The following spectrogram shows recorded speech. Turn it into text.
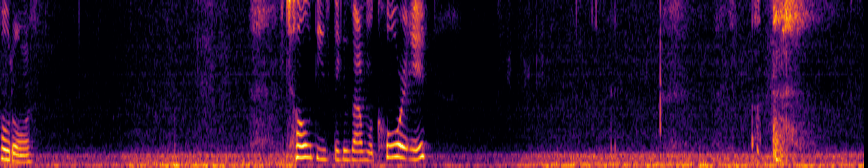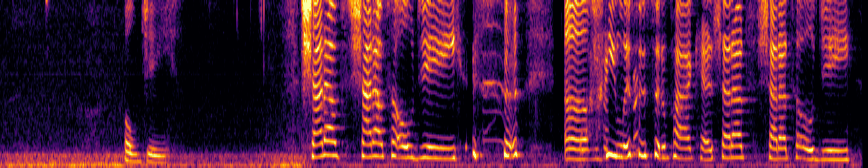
Hold on. Told these niggas I'm recording. OG. Shout out shout out to OG. um he listens to the podcast. Shout out shout out to OG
